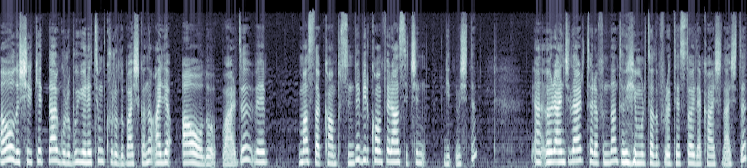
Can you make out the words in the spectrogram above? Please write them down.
Ağoğlu Şirketler Grubu Yönetim Kurulu Başkanı Ali Ağoğlu vardı ve Maslak kampüsünde bir konferans için gitmiştim. Yani öğrenciler tarafından tabii yumurtalı protestoyla karşılaştı.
